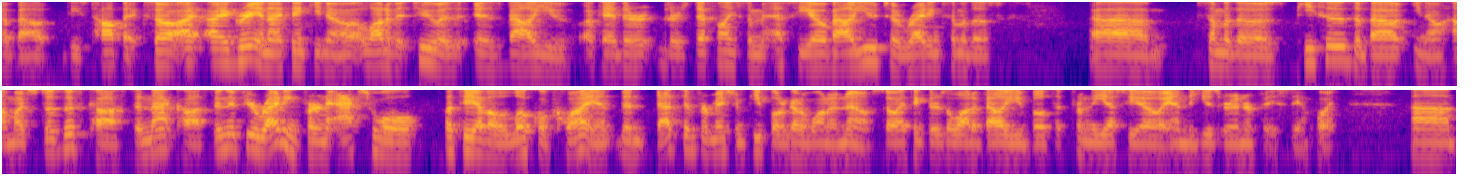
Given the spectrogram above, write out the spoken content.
about these topics. So I, I, agree, and I think you know a lot of it too is, is value. Okay, there there's definitely some SEO value to writing some of those um, some of those pieces about you know how much does this cost and that cost? And if you're writing for an actual let's say you have a local client then that's information people are going to want to know. So i think there's a lot of value both from the seo and the user interface standpoint. Uh,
